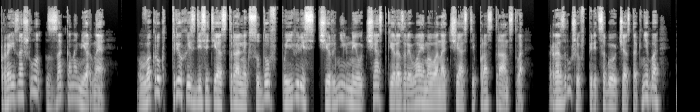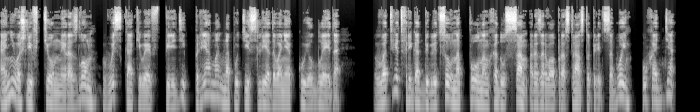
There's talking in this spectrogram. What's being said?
произошло закономерное. Вокруг трех из десяти астральных судов появились чернильные участки разрываемого на части пространства. Разрушив перед собой участок неба, они вошли в темный разлом, выскакивая впереди прямо на пути следования Куилблейда. В ответ фрегат беглецов на полном ходу сам разорвал пространство перед собой, уходя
